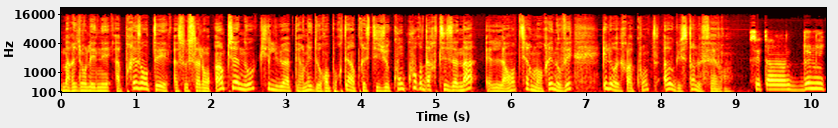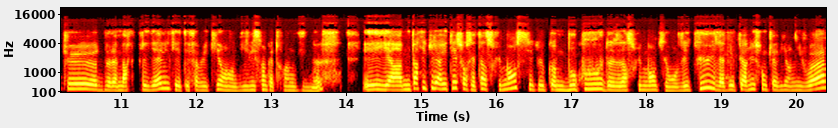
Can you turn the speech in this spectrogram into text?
Marion Lenné a présenté à ce salon un piano qui lui a permis de remporter un prestigieux concours d'artisanat. Elle l'a entièrement rénové et le raconte à Augustin Lefebvre. C'est un demi-queue de la marque Pleyel qui a été fabriqué en 1899. Et il y a une particularité sur cet instrument, c'est que comme beaucoup des instruments qui ont vécu, il avait perdu son clavier en ivoire.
